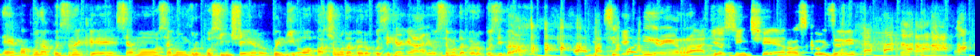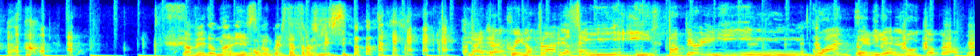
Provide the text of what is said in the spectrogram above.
è proprio una questione che siamo, siamo un gruppo sincero, quindi o facciamo davvero così cagare o siamo davvero così bravi. Ma si può dire in radio sincero, scusami. La vedo malissimo questa trasmissione. Dai tranquillo Flavio, sei in- proprio in, in guanti di Quello. velluto proprio.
